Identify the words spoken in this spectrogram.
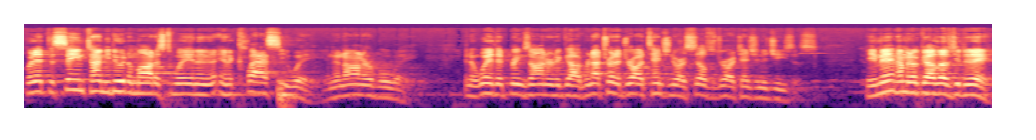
But at the same time, you do it in a modest way, in a, in a classy way, in an honorable way, in a way that brings honor to God. We're not trying to draw attention to ourselves, to draw attention to Jesus. Amen. How many know God loves you today?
